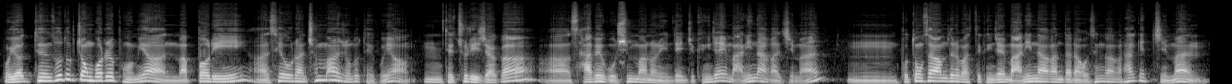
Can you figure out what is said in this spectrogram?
뭐 여튼 소득 정보를 보면 맞벌이 아, 세후로 한 천만 원 정도 되고요. 음, 대출 이자가 아, 450만 원인데 이제 굉장히 많이 나가지만 음, 보통 사람들을 봤을 때 굉장히 많이 나간다라고 생각을 하겠지만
